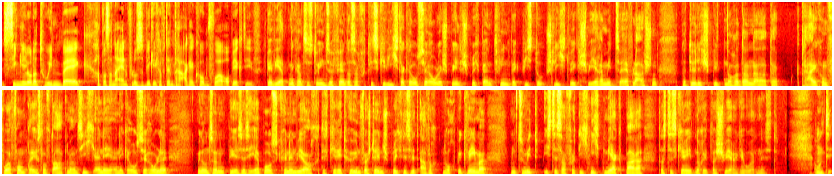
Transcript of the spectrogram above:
Single oder Twin Bag, hat das einen Einfluss wirklich auf den Tragekomfort objektiv? Bewerten kannst du insofern, dass auch das Gewicht eine große Rolle spielt. Sprich, bei einem Twin Bag bist du schlichtweg schwerer mit zwei Flaschen. Natürlich spielt nachher dann äh, der Tragekomfort vom Pressluftatmer an sich eine, eine große Rolle. Mit unserem PSS Airbus können wir auch das Gerät Höhen verstellen, sprich, das wird einfach noch bequemer und somit ist es auch für dich nicht merkbarer, dass das Gerät noch etwas schwerer geworden ist. Und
